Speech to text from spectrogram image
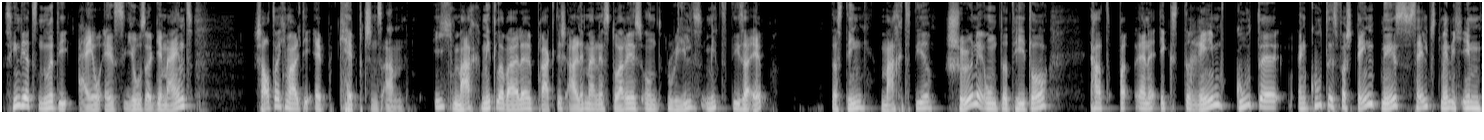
sind jetzt nur die iOS-User gemeint. Schaut euch mal die App Captions an. Ich mache mittlerweile praktisch alle meine Stories und Reels mit dieser App. Das Ding macht dir schöne Untertitel, hat eine extrem gute ein gutes Verständnis, selbst wenn ich im,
